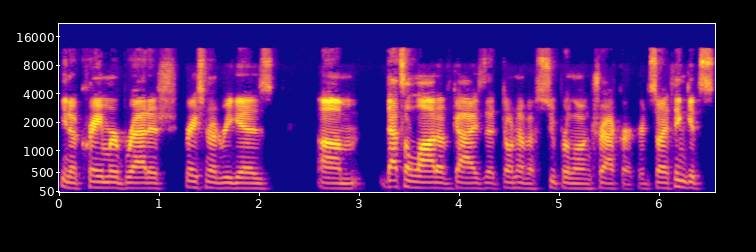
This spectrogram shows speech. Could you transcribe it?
you know Kremer, Bradish, Grayson Rodriguez. Um, that's a lot of guys that don't have a super long track record. So I think it's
